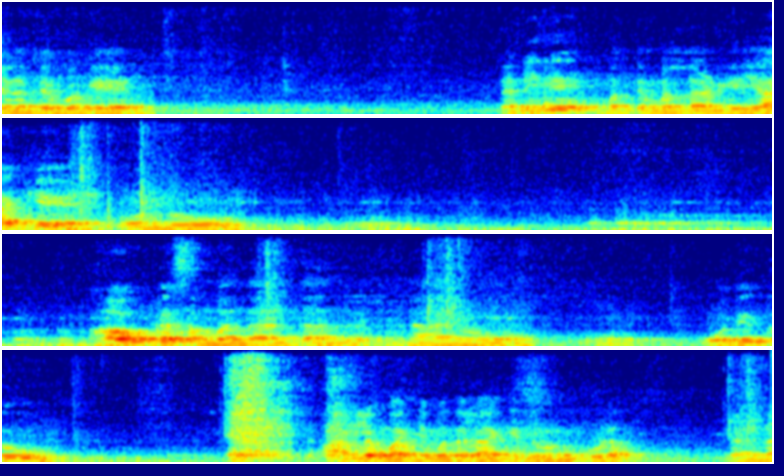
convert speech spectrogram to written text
ಜನತೆ ಬಗ್ಗೆ ನನಗೆ ಮತ್ತೆ ಮಲೆನಾಡಿಗೆ ಯಾಕೆ ಒಂದು ಒಂದು ಭಾವುಕ ಸಂಬಂಧ ಅಂತ ಅಂದ್ರೆ ನಾನು ಓದಿದ್ದು ಆಂಗ್ಲ ಮಾಧ್ಯಮದಲ್ಲಿ ಆಗಿದ್ರು ಕೂಡ ನನ್ನ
